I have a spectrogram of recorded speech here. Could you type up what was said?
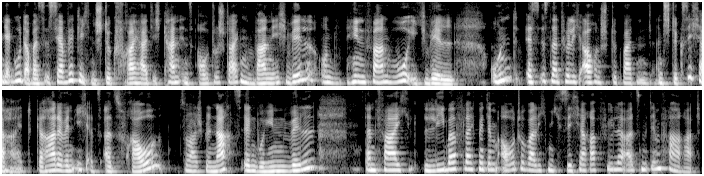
Ja gut, aber es ist ja wirklich ein Stück Freiheit. Ich kann ins Auto steigen, wann ich will und hinfahren, wo ich will. Und es ist natürlich auch ein Stück weit ein, ein Stück Sicherheit. Gerade wenn ich als, als Frau zum Beispiel nachts irgendwo hin will, dann fahre ich lieber vielleicht mit dem Auto, weil ich mich sicherer fühle als mit dem Fahrrad.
